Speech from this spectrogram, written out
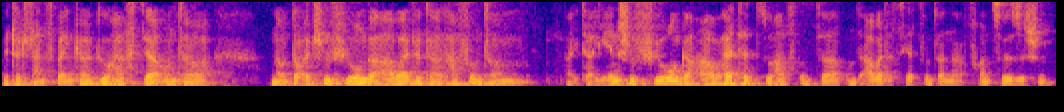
Mittelstandsbanker. Du hast ja unter einer deutschen Führung gearbeitet, hast unter einer italienischen Führung gearbeitet, du hast unter und arbeitest jetzt unter einer französischen.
